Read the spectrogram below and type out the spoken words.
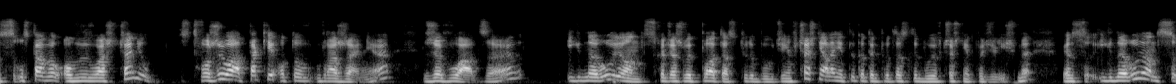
z ustawą o wywłaszczeniu stworzyła takie oto wrażenie, że władze ignorując chociażby protest, który był dzień wcześniej, ale nie tylko te protesty były wcześniej, powiedzieliśmy, więc ignorując y,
